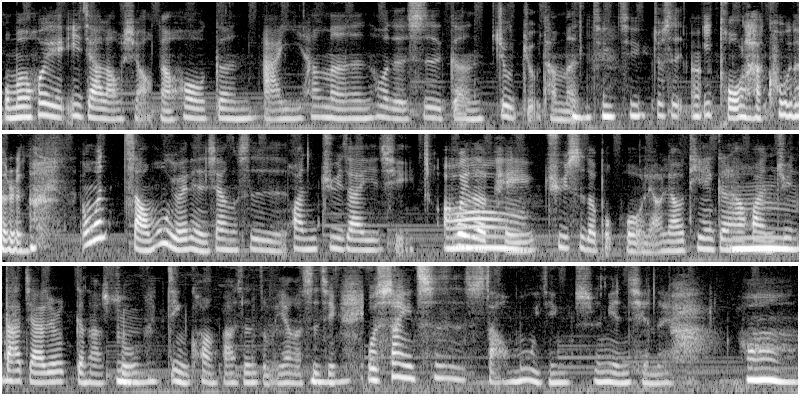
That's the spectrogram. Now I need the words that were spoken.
我们会一家老小，然后跟阿姨他们，或者是跟舅舅他们亲戚，就是一拖拉裤的人。我们扫墓有一点像是欢聚在一起，为了陪去世的婆婆聊聊天，跟她欢聚，大家就跟她说近况，发生怎么样的事情。我上一次扫墓已经十年前了呀。哦。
